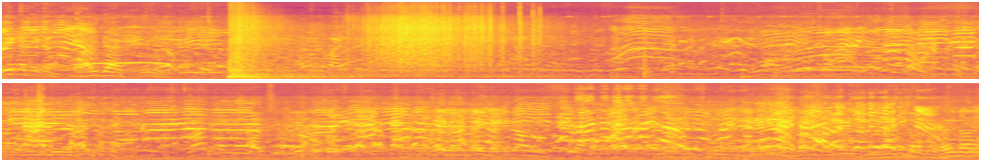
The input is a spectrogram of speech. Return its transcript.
এখানে এখানে ভাই দেখ। না রে।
